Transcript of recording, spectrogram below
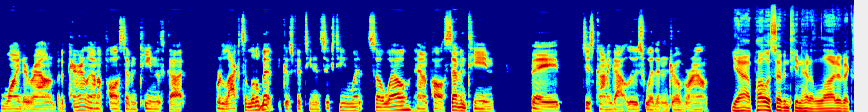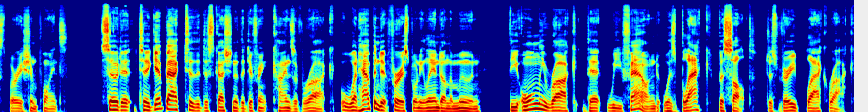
wind around. But apparently on Apollo 17, this got relaxed a little bit because 15 and 16 went so well. And Apollo 17, they just kind of got loose with it and drove around. Yeah, Apollo 17 had a lot of exploration points. So to to get back to the discussion of the different kinds of rock, what happened at first when we land on the moon, the only rock that we found was black basalt, just very black rock.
